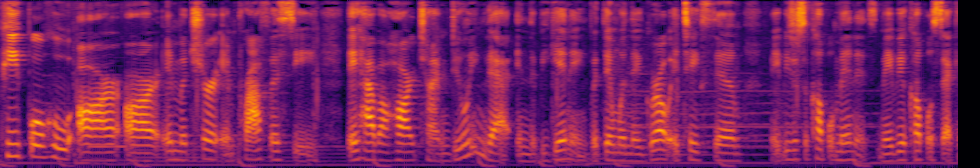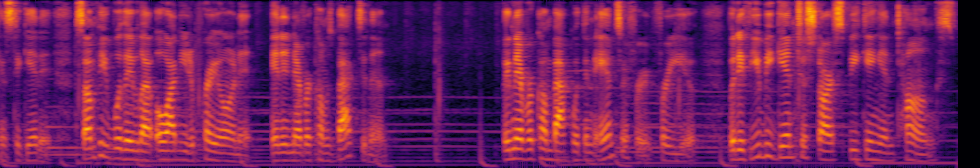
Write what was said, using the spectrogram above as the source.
People who are are immature in prophecy, they have a hard time doing that in the beginning, but then when they grow, it takes them maybe just a couple minutes, maybe a couple seconds to get it. Some people they be like, "Oh, I need to pray on it," and it never comes back to them. They never come back with an answer for, for you. But if you begin to start speaking in tongues,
